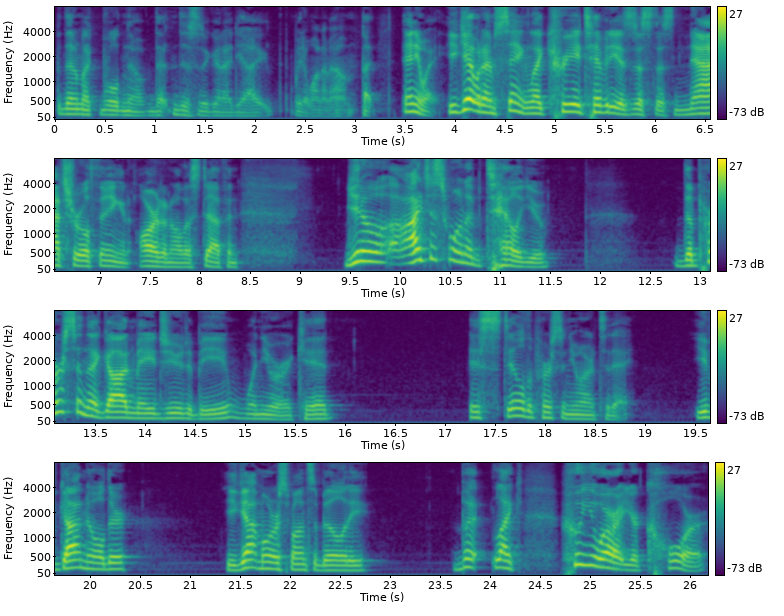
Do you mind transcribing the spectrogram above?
But then I'm like, well, no, that, this is a good idea. I, we don't want them out. But anyway, you get what I'm saying. Like creativity is just this natural thing and art and all this stuff. And, you know, I just want to tell you the person that God made you to be when you were a kid is still the person you are today. You've gotten older, you got more responsibility, but like who you are at your core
